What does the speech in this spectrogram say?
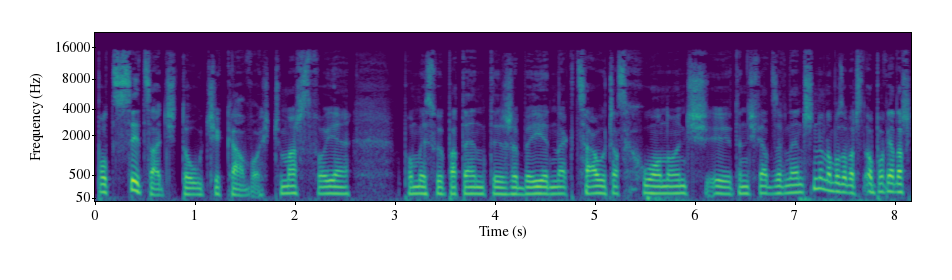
podsycać tą ciekawość. Czy masz swoje pomysły, patenty, żeby jednak cały czas chłonąć y, ten świat zewnętrzny? No bo zobacz, opowiadasz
